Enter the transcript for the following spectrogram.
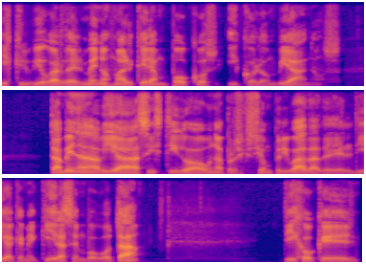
Y escribió Gardel, menos mal que eran pocos y colombianos. También había asistido a una proyección privada del Día que me quieras en Bogotá dijo que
